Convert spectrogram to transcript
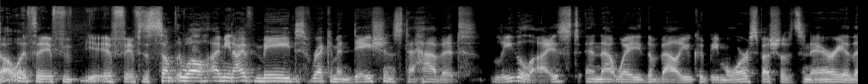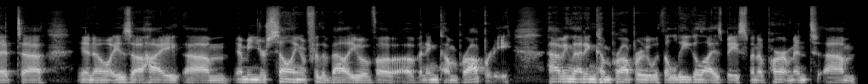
Oh, if if if if it's something, well, I mean, I've made recommendations to have it legalized, and that way the value could be more, especially if it's an area that uh, you know is a high. Um, I mean, you're selling it for the value of a, of an income property. Having that income property with a legalized basement apartment, um,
